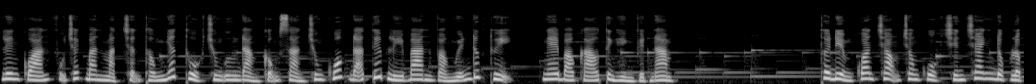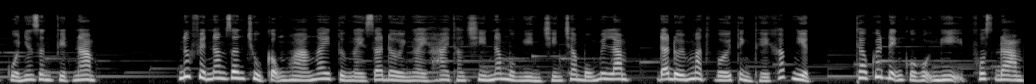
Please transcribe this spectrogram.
liên quán phụ trách ban mặt trận thống nhất thuộc Trung ương Đảng Cộng sản Trung Quốc đã tiếp Lý Ban và Nguyễn Đức Thụy, nghe báo cáo tình hình Việt Nam. Thời điểm quan trọng trong cuộc chiến tranh độc lập của nhân dân Việt Nam. Nước Việt Nam Dân Chủ Cộng Hòa ngay từ ngày ra đời ngày 2 tháng 9 năm 1945 đã đối mặt với tình thế khắc nghiệt. Theo quyết định của Hội nghị Potsdam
